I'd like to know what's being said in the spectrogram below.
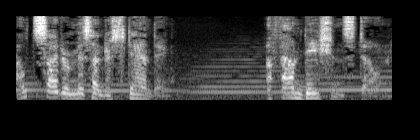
Outsider misunderstanding. A foundation stone.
